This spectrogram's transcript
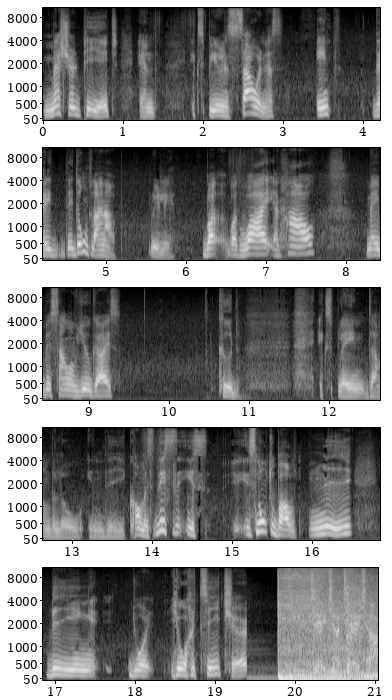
measured pH and experienced sourness ain't they they don't line up really but but why and how maybe some of you guys could explain down below in the comments. This is it's not about me being your your teacher. Teacher teacher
